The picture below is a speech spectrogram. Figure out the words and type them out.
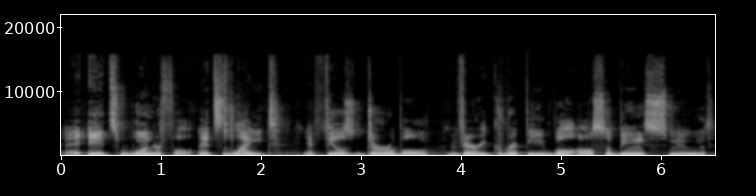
it's wonderful. It's light. It feels durable, very grippy while also being smooth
